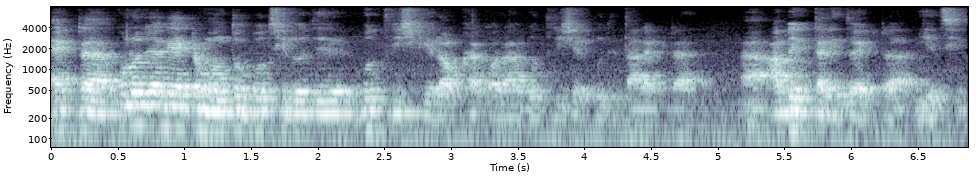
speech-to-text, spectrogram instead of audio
একটা কোনো জায়গায় একটা মন্তব্য ছিল যে বত্রিশকে রক্ষা করা বত্রিশের প্রতি তার একটা আহ, আবেগতাড়িত একটা ইয়ে ছিল।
